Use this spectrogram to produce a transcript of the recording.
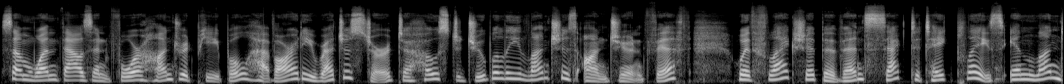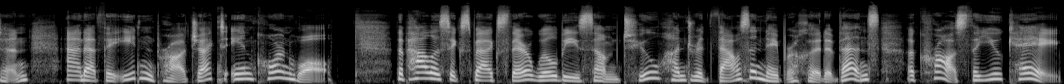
Some 1,400 people have already registered to host Jubilee lunches on June 5th, with flagship events set to take place in London and at the Eden Project in Cornwall. The palace expects there will be some 200,000 neighborhood events across the UK.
